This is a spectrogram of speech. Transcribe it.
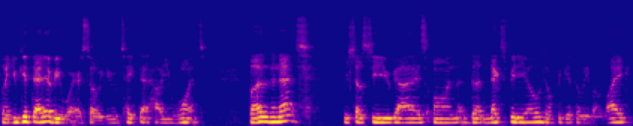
But you get that everywhere, so you take that how you want. But other than that, we shall see you guys on the next video. Don't forget to leave a like,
